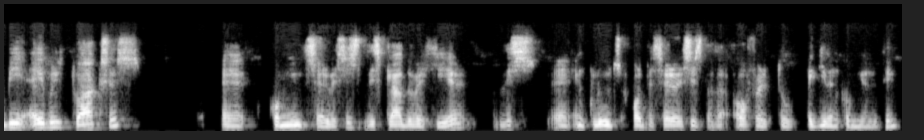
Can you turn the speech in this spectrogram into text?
be able to access uh, community services, this cloud over here, this uh, includes all the services that are offered to a given community.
